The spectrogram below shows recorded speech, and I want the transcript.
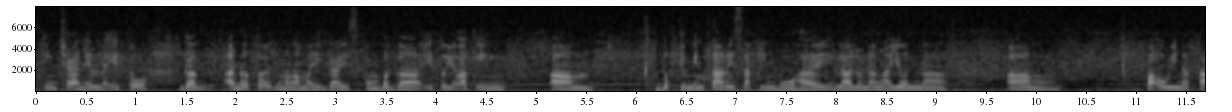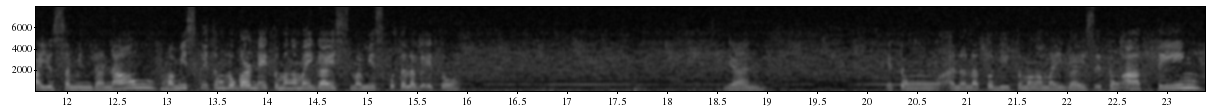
aking channel na ito gag ano to mga may guys kumbaga ito yung aking um, documentary sa aking buhay lalo na ngayon na um, pauwi na tayo sa Mindanao. Mamiss ko itong lugar na ito mga may guys. Mamiss ko talaga ito yan. Itong ano na to dito mga may guys itong ating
